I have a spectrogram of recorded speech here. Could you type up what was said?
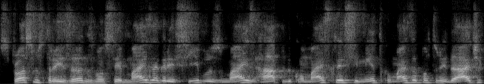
Os próximos três anos vão ser mais agressivos, mais rápido, com mais crescimento, com mais oportunidade,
